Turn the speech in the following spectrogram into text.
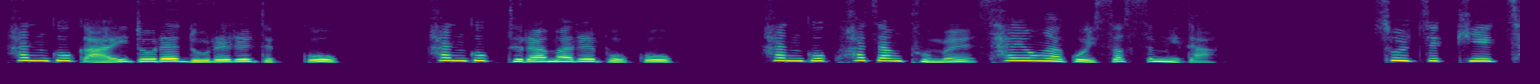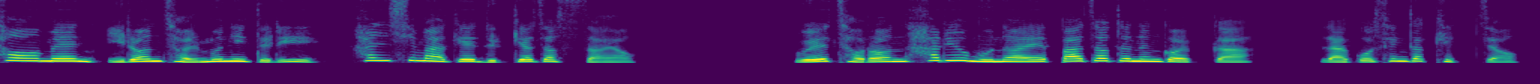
한국 아이돌의 노래를 듣고 한국 드라마를 보고 한국 화장품을 사용하고 있었습니다. 솔직히 처음엔 이런 젊은이들이 한심하게 느껴졌어요. 왜 저런 하류 문화에 빠져드는 걸까? 라고 생각했죠.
